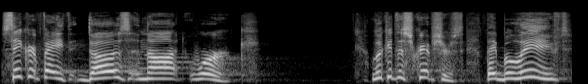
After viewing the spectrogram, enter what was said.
Secret faith does not work. Look at the scriptures. They believed,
